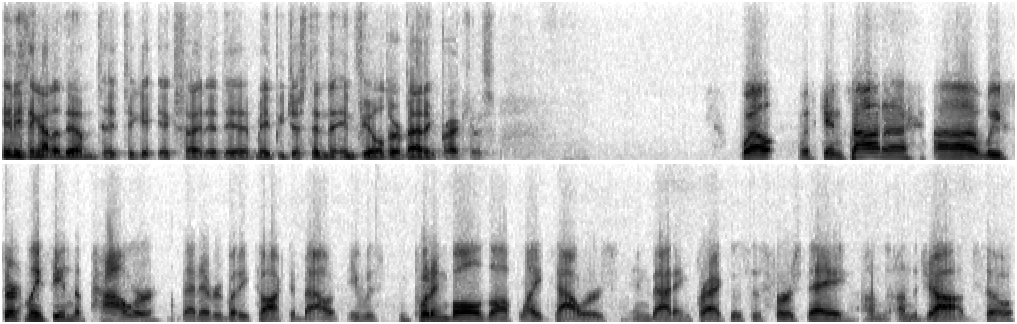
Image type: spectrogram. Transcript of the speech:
anything out of them to, to get you excited, uh, maybe just in the infield or batting practice? Well, with Quintana, uh, we've certainly seen the power that everybody talked about. He was putting balls off light towers in batting practice his first day on the, on the job. So,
